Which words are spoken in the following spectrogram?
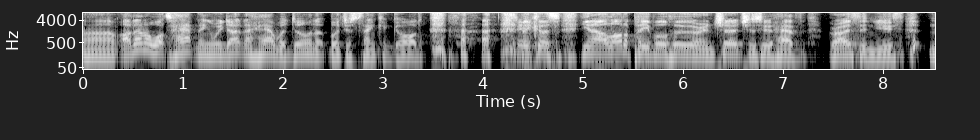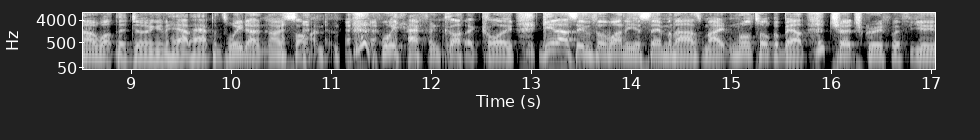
Um, I don't know what's happening. We don't know how we're doing it, but just thanking God. because, you know, a lot of people who are in churches who have growth in youth know what they're doing and how it happens. We don't know, Simon. we haven't got a clue. Get us in for one of your seminars, mate, and we'll talk about church group with you,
